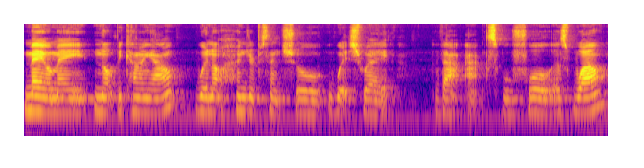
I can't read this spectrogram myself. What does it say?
may or may not be coming out. We're not 100% sure which way that axe will fall as well.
